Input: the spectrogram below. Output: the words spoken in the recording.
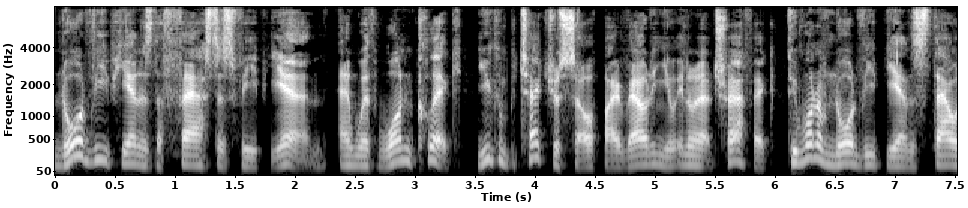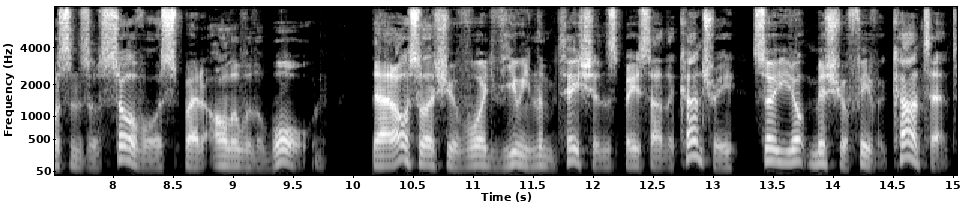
NordVPN is the fastest VPN, and with one click, you can protect yourself by routing your internet traffic through one of NordVPN's thousands of servers spread all over the world. That also lets you avoid viewing limitations based on the country so you don't miss your favorite content,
